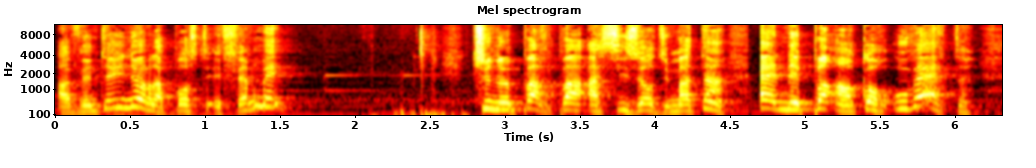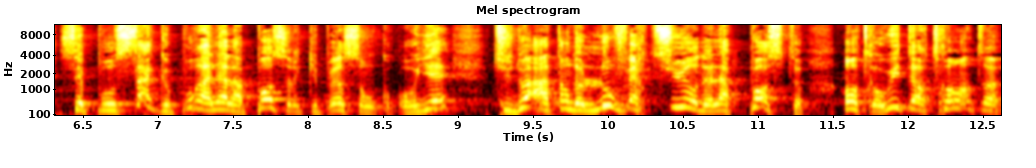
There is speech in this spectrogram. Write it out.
à 21h, la poste est fermée. Tu ne pars pas à 6 heures du matin. Elle n'est pas encore ouverte. C'est pour ça que pour aller à la poste récupérer son courrier, tu dois attendre l'ouverture de la poste entre 8h30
